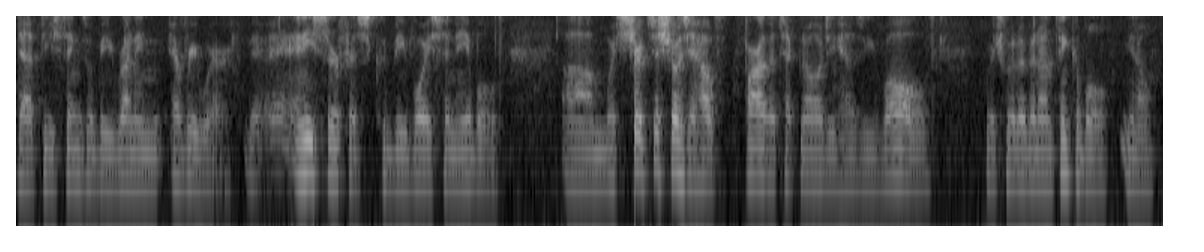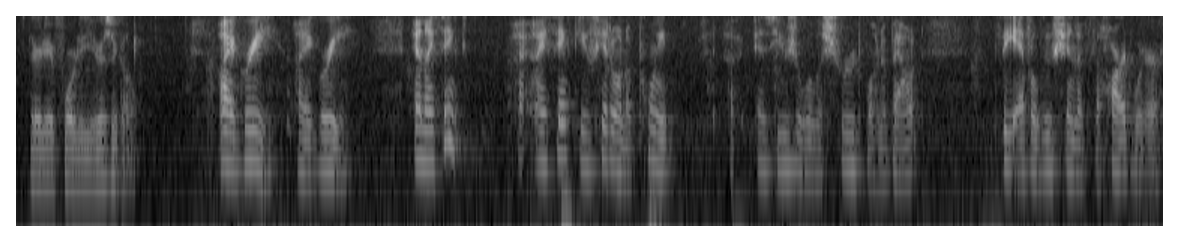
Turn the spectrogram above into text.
that these things will be running everywhere. Any surface could be voice enabled, um, which just shows you how far the technology has evolved, which would have been unthinkable, you know, 30 or 40 years ago. I agree. I agree. And I think I think you've hit on a point, uh, as usual, a shrewd one about the evolution of the hardware,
